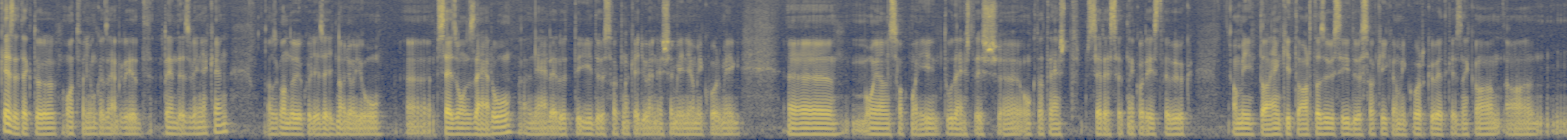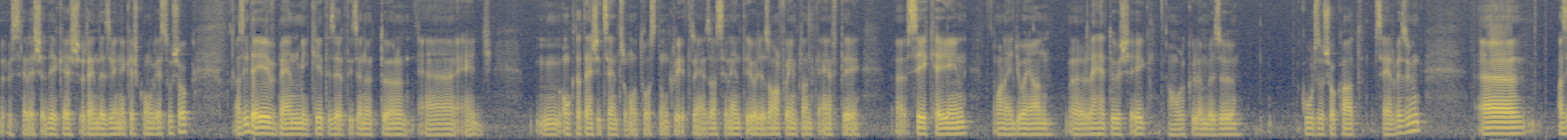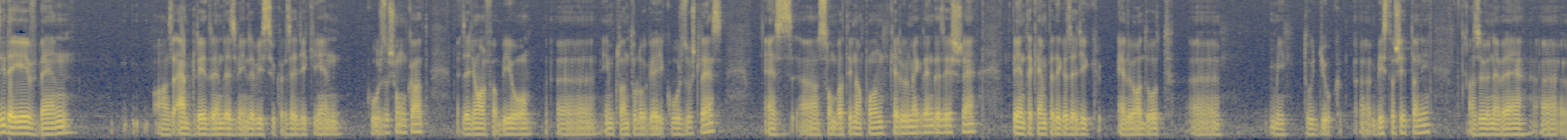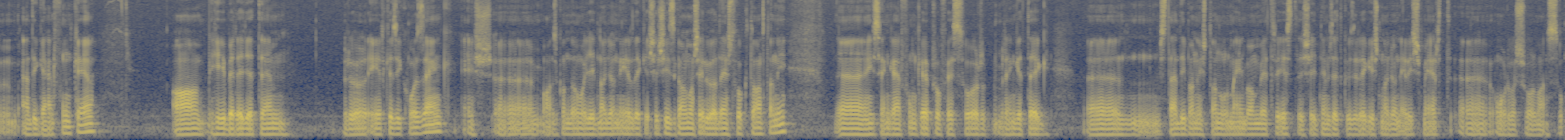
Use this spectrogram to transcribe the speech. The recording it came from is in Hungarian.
Kezdetektől ott vagyunk az Upgrade rendezvényeken. Azt gondoljuk, hogy ez egy nagyon jó szezonzáró, a nyár előtti időszaknak egy olyan esemény, amikor még olyan szakmai tudást és oktatást szerezhetnek a résztvevők, ami talán kitart az őszi időszakig, amikor következnek a, a összeresedékes rendezvények és kongresszusok. Az idei évben mi 2015-től egy oktatási centrumot hoztunk létre. Ez azt jelenti, hogy az Alfa Implant Kft. székhelyén van egy olyan lehetőség, ahol különböző kurzusokat szervezünk. Az idei évben az Upgrade rendezvényre visszük az egyik ilyen kurzusunkat. Ez egy Alfa Bio implantológiai kurzus lesz. Ez a szombati napon kerül megrendezésre. Pénteken pedig az egyik előadót mi tudjuk biztosítani. Az ő neve Adi Gárfunkel. A Héber Egyetemről érkezik hozzánk, és azt gondolom, hogy egy nagyon érdekes és izgalmas előadást fog tartani, hiszen Gárfunkel professzor rengeteg stádiban és tanulmányban vett részt, és egy nemzetközileg is nagyon elismert orvosról van szó.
